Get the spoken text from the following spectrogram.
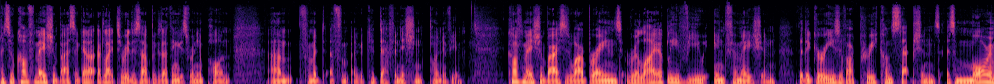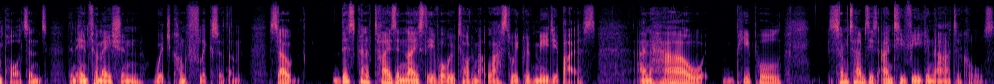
And so confirmation bias, again, I'd like to read this out because I think it's really important um, from, a, from a definition point of view. Confirmation bias is where our brains reliably view information that agrees with our preconceptions as more important than information which conflicts with them. So this kind of ties in nicely with what we were talking about last week with media bias and how people sometimes these anti vegan articles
